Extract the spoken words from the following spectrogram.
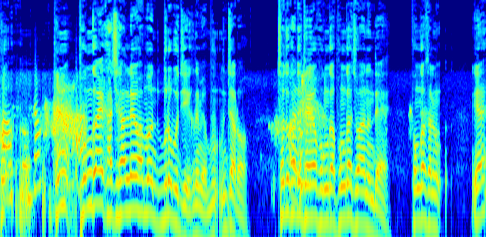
아 그런가? 본, 본가에 같이 갈래요? 한번 물어보지. 그러면 문- 문자로. 저도 가도 돼요. 본가 본가 좋아하는데. 본가 살 예?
